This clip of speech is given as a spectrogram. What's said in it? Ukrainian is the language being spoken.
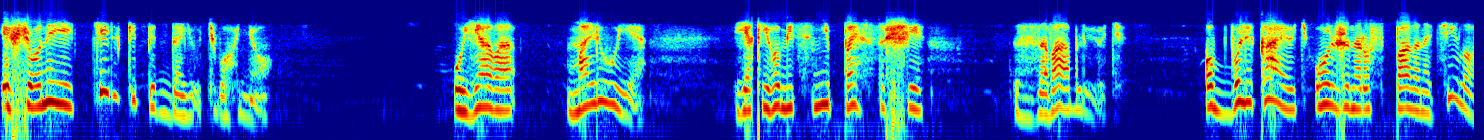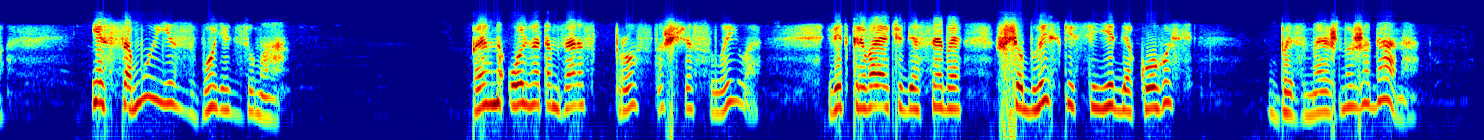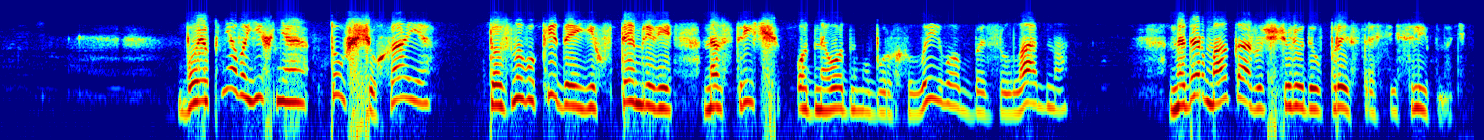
і що вони їй тільки піддають вогню. Уява малює, як його міцні пестощі заваблюють, обволікають Ольжине розпалене тіло і саму її зводять з ума. Певно, Ольга там зараз просто щаслива, відкриваючи для себе, що близькість її для когось безмежно жадана. Боєпнява їхня то вщухає, то знову кидає їх в темряві навстріч одне одному бурхливо, безладно. Недарма кажуть, що люди в пристрасті сліпнуть.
